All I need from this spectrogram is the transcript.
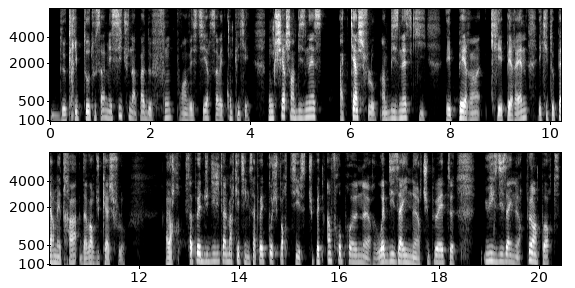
de crypto, tout ça, mais si tu n'as pas de fonds pour investir, ça va être compliqué. Donc cherche un business à cash flow, un business qui est pérenne, qui est pérenne et qui te permettra d'avoir du cash flow. Alors, ça peut être du digital marketing, ça peut être coach sportif, tu peux être infopreneur, web designer, tu peux être UX designer, peu importe,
